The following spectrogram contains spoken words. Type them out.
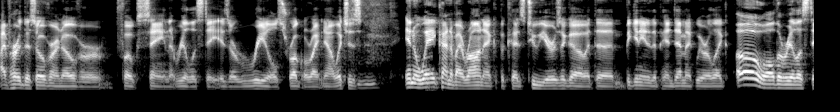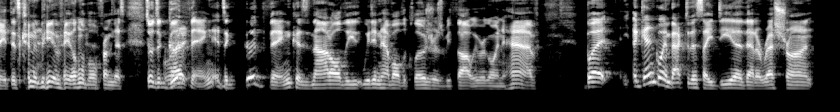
I've heard this over and over, folks saying that real estate is a real struggle right now, which is. Mm-hmm in a way kind of ironic because two years ago at the beginning of the pandemic we were like oh all the real estate that's going to be available from this so it's a good right. thing it's a good thing because not all the we didn't have all the closures we thought we were going to have but again going back to this idea that a restaurant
